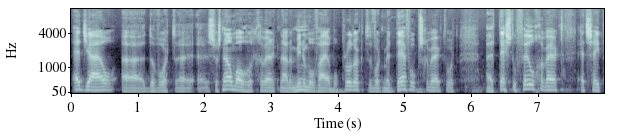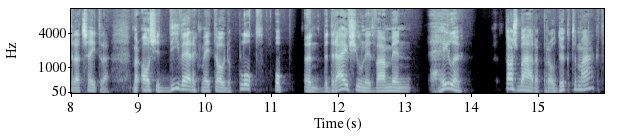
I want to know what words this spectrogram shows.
agile. Uh, er wordt zo snel mogelijk gewerkt naar een minimal viable product. Er wordt met DevOps gewerkt, er wordt test gewerkt, et cetera, et cetera. Maar als je die werkmethode plot op een bedrijfsunit waar men hele tastbare producten maakt,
